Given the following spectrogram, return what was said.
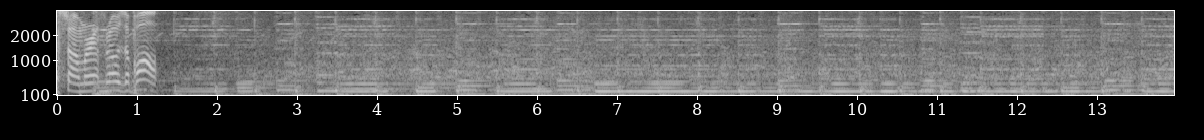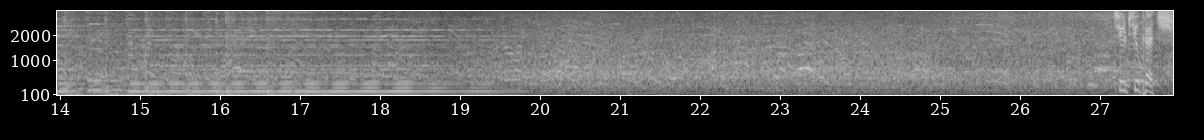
Sommer throws a ball. Two two pitch.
